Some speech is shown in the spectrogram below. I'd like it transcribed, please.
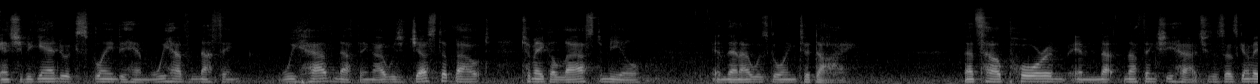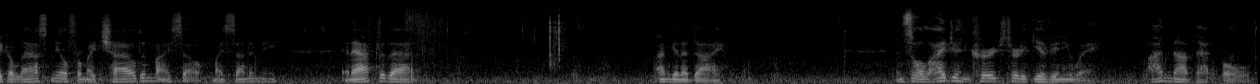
And she began to explain to him, We have nothing. We have nothing. I was just about to make a last meal, and then I was going to die. That's how poor and, and not, nothing she had. She says, I was going to make a last meal for my child and myself, my son and me. And after that, I'm going to die. And so Elijah encouraged her to give anyway. I'm not that bold.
